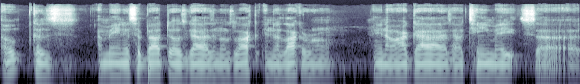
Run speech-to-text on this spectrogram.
Oh, because I mean, it's about those guys in those lock in the locker room. You know, our guys, our teammates. Uh,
